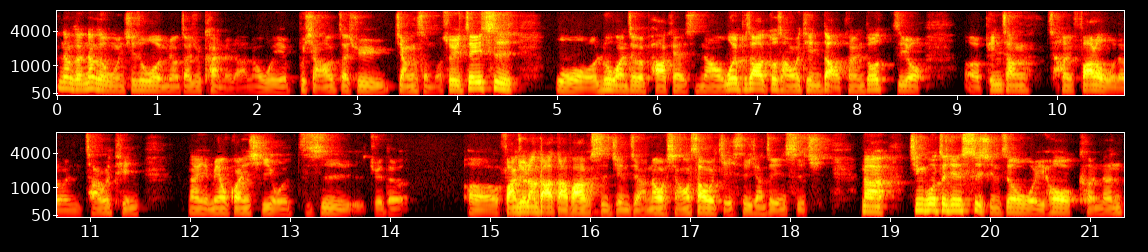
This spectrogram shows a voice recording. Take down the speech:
那个、那个文，其实我也没有再去看了啦。那我也不想要再去讲什么，所以这一次我录完这个 podcast，然后我也不知道多少会听到，可能都只有呃平常很 follow 我的人才会听。那也没有关系，我只是觉得呃，反正就让大家打发个时间这样。那我想要稍微解释一下这件事情。那经过这件事情之后，我以后可能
